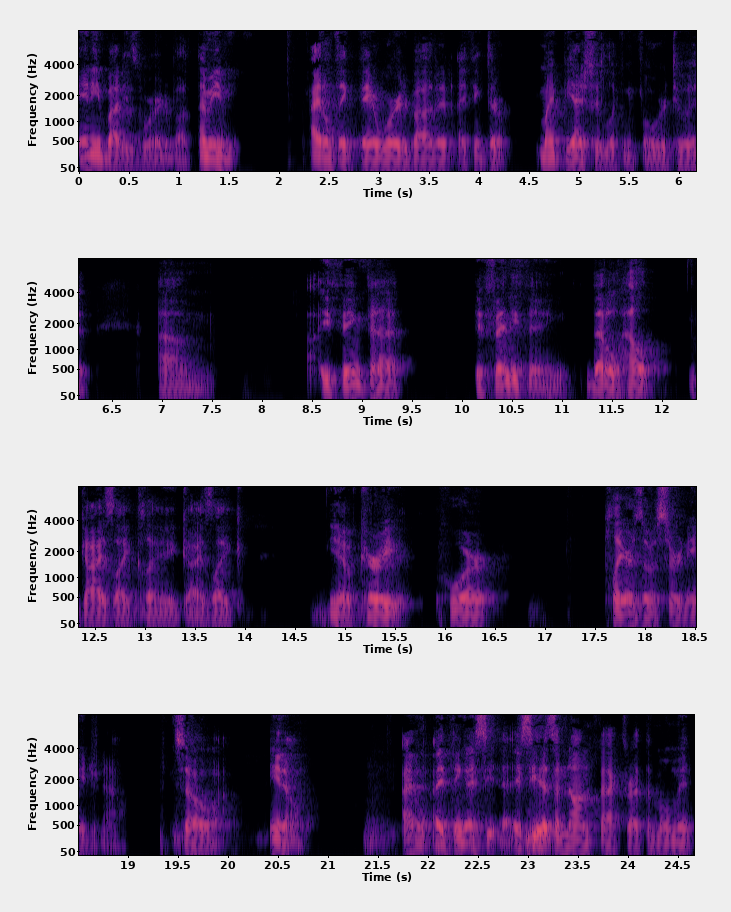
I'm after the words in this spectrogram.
anybody's worried about. I mean, I don't think they're worried about it. I think they're might be actually looking forward to it. Um, I think that if anything, that'll help guys like Clay, guys like you know Curry, who are players of a certain age now. So you know, I. I think I see. I see it as a non-factor at the moment.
